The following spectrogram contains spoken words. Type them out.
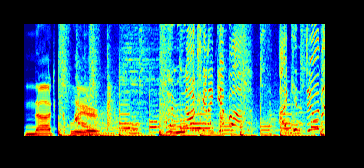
Not clear. I'm not gonna give up! I can do this!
